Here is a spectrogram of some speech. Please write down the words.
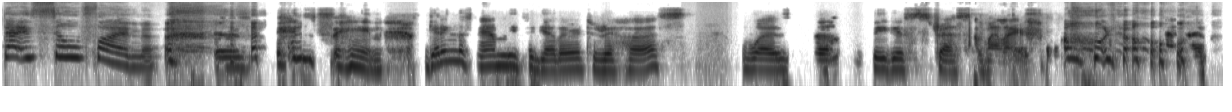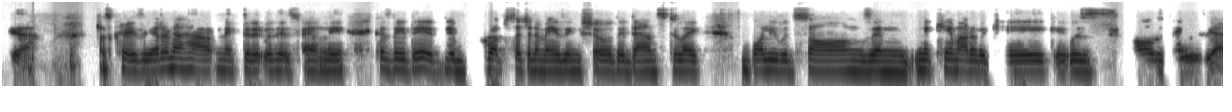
That is so fun. it was insane. Getting the family together to rehearse was the biggest stress of my life. Oh no. yeah. That's crazy. I don't know how Nick did it with his family because they did. They put up such an amazing show. They danced to like Bollywood songs and Nick came out of a cake. It was all the things. Yeah.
